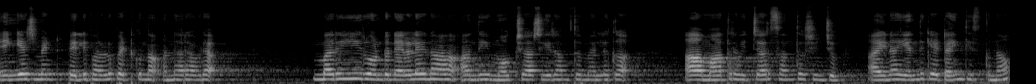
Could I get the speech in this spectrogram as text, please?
ఎంగేజ్మెంట్ పెళ్ళి పనులు పెట్టుకుందాం అన్నారు ఆవిడ. మరి రెండు నెలలైనా అంది మోక్ష శ్రీరామ్తో మెల్లగా. ఆ మాత్రం ఇచ్చారు సంతోషించు. అయినా ఎందుకే టైం తీసుకున్నావు?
